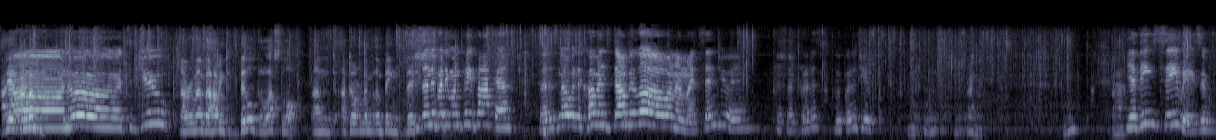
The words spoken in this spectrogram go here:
I, I, remember, Oh no, it's a dupe. I remember having to build the last lot, and I don't remember them being this. Does anybody want Peter Parker? Let us know in the comments down below, and I might send you in. Because I've got a, we've got a dupe. Hang on. Hmm? Ah. Yeah, these series of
